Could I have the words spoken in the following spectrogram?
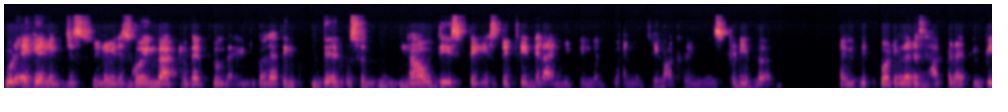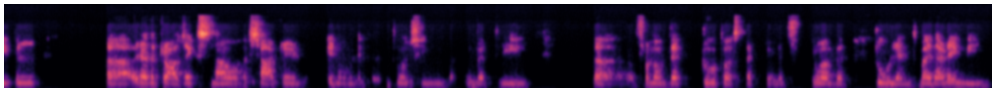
would again like just you know just going back to Web two, right? Because I think the, so now the space between the line between Web two and Web three marketing is pretty blurred. Like with whatever that has happened, I think people, uh, rather projects now have started, you know, like approaching Web three uh, from a Web two perspective, like through a Web two lens. By that I mean,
